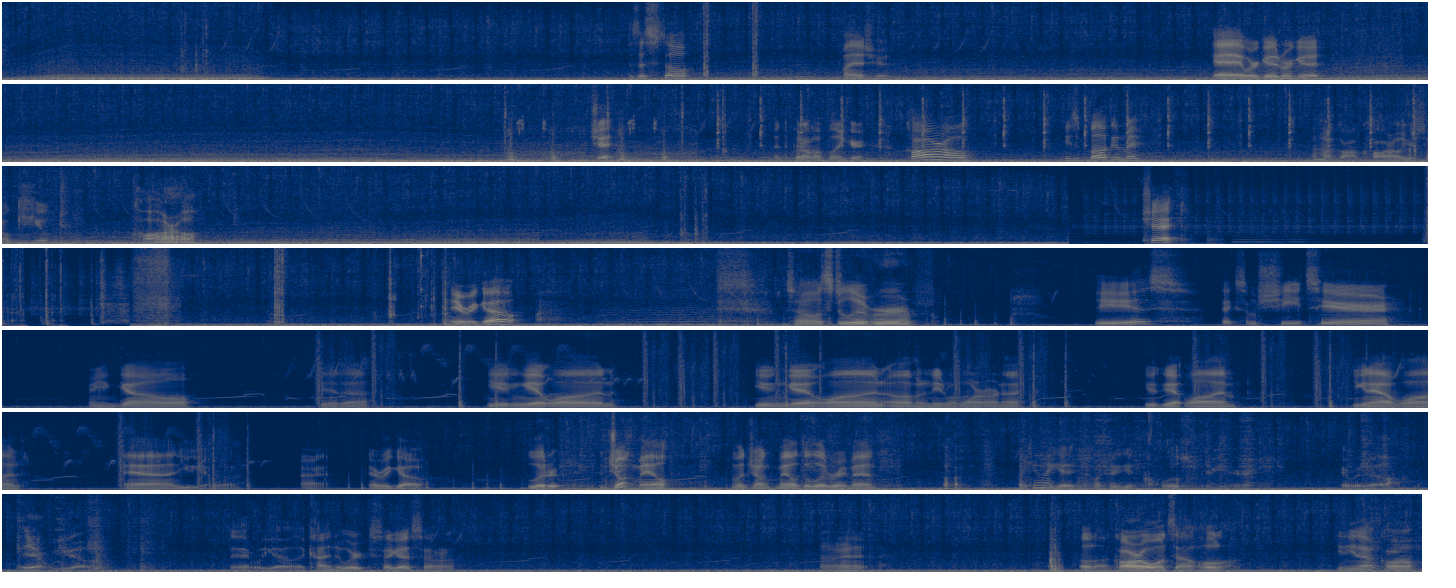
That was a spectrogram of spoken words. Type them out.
This still my issue? Okay, we're good, we're good. Shit. I had to put on my blinker. Carl! He's bugging me. Oh my god, Carl, you're so cute. Carl! Shit. Here we go. So let's deliver these. Pick some sheets here. There you go. Get a. You can get one. You can get one. Oh, I'm gonna need one more, aren't I? You get one. You can have one. And you get one. Alright. There we go. Liter junk mail. I'm a junk mail delivery man. Why can't I get why can I get closer here? There we go. There we go. There we go. That kinda works, I guess. I don't know. Alright. Hold on. Carl wants out. Hold on. You need out, Carl?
